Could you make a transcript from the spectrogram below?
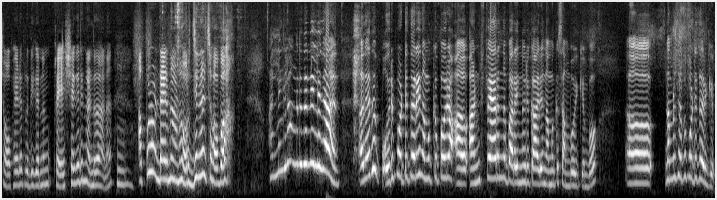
ശോഭയുടെ പ്രതികരണം പ്രേക്ഷകരും കണ്ടതാണ്. അപ്പോഴും ഉണ്ടായിരുന്നതാണോ ഒറിജിനൽ ശോഭ? അല്ലെങ്കിലും അങ്ങനെ തന്നെയല്ലേ ഞാൻ. അതായത് ഒരു പൊട്ടിത്തെറി നമുക്കിപ്പോ ഒരു അൺഫെയർ എന്ന് പറയുന്ന ഒരു കാര്യം നമുക്ക് സംഭവിക്കുമ്പോൾ നമ്മൾ ചിലപ്പോൾ പൊട്ടിത്തെറിക്കും.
